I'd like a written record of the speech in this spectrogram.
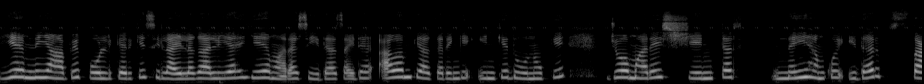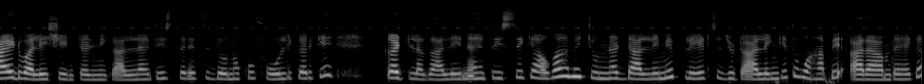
ये हमने यहाँ पे फोल्ड करके सिलाई लगा लिया है, ये हमारा सीधा साइड है। अब हम क्या करेंगे, इनके दोनों के जो हमारे सेंटर नहीं, हमको इधर साइड वाले सेंटर निकालना है तो इस तरह से दोनों को फोल्ड करके कट लगा लेना है। तो इससे क्या होगा, हमें चुन्नट डालने में, प्लेट्स जुटा लेंगे तो वहाँ पे आराम रहेगा,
